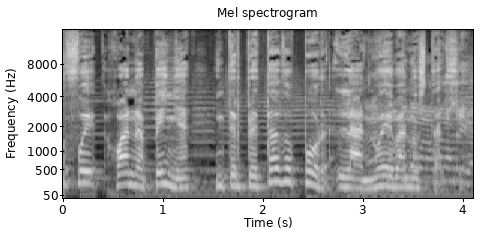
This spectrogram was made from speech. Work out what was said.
Esto fue Juana Peña, interpretado por La Nueva Nostalgia.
